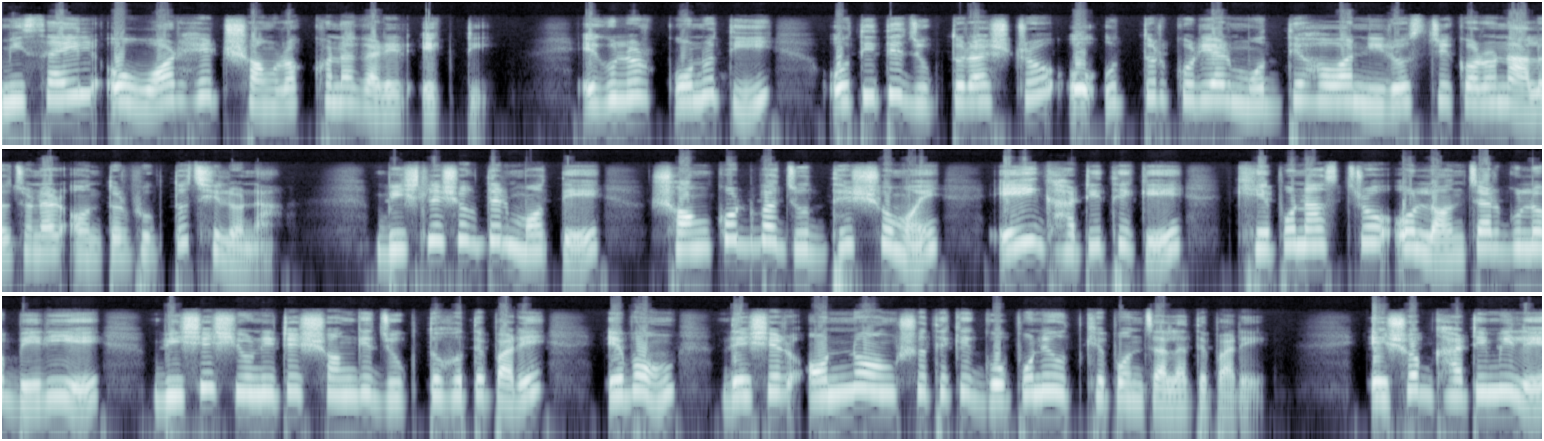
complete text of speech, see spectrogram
মিসাইল ও ওয়ারহেড সংরক্ষণাগারের একটি। এগুলোর কোনোটি অতীতে যুক্তরাষ্ট্র ও উত্তর কোরিয়ার মধ্যে হওয়া নিরস্ত্রীকরণ আলোচনার অন্তর্ভুক্ত ছিল না। বিশ্লেষকদের মতে, সংকট বা যুদ্ধের সময় এই ঘাঁটি থেকে ক্ষেপণাস্ত্র ও লঞ্চারগুলো বেরিয়ে বিশেষ ইউনিটের সঙ্গে যুক্ত হতে পারে এবং দেশের অন্য অংশ থেকে গোপনে উৎক্ষেপণ চালাতে পারে। এসব ঘাঁটি মিলে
